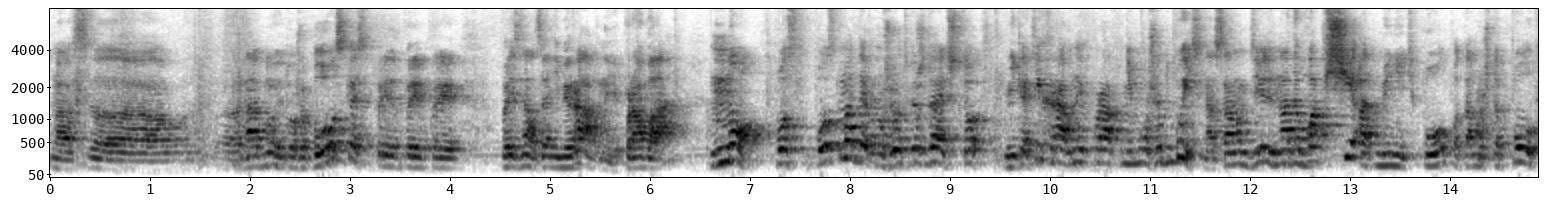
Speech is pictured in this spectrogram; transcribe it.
с, э, на одну и ту же плоскость, при, при, при, признал за ними равные права, но пост, постмодерн уже утверждает, что никаких равных прав не может быть. На самом деле надо вообще отменить пол, потому что пол,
